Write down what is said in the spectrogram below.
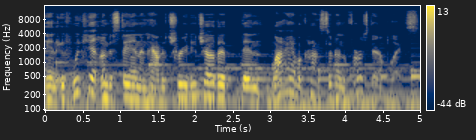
And if we can't understand and how to treat each other, then why have a concert in the first damn place?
